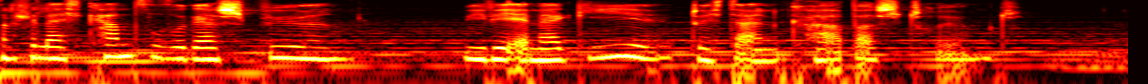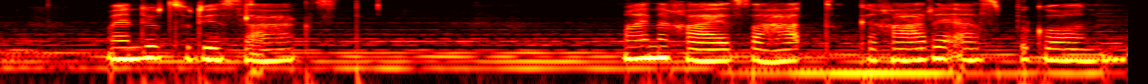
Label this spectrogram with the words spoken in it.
Und vielleicht kannst du sogar spüren, wie die Energie durch deinen Körper strömt, wenn du zu dir sagst, meine Reise hat gerade erst begonnen.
